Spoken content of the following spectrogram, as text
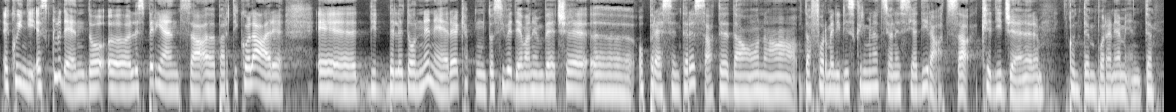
E quindi escludendo eh, l'esperienza particolare di, delle donne nere che appunto si vedevano invece oppresse e interessate da, una, da forme di discriminazione sia di razza che di genere contemporaneamente.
